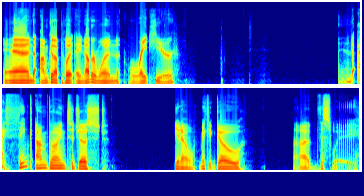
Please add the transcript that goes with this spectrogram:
And I'm going to put another one right here. And I think I'm going to just, you know, make it go uh, this way.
